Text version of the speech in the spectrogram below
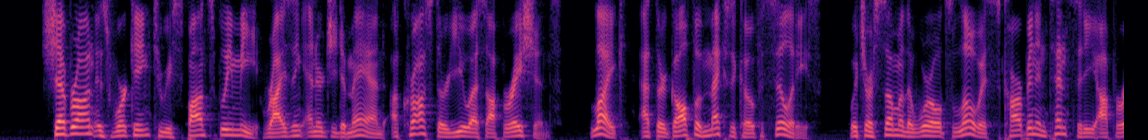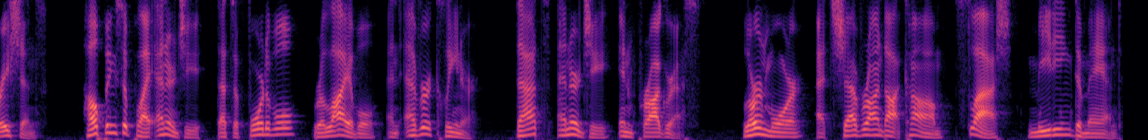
Chevron is working to responsibly meet rising energy demand across their U.S. operations, like at their Gulf of Mexico facilities, which are some of the world's lowest carbon intensity operations, helping supply energy that's affordable, reliable, and ever cleaner. That's energy in progress. Learn more at chevron.com/slash meeting demand.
